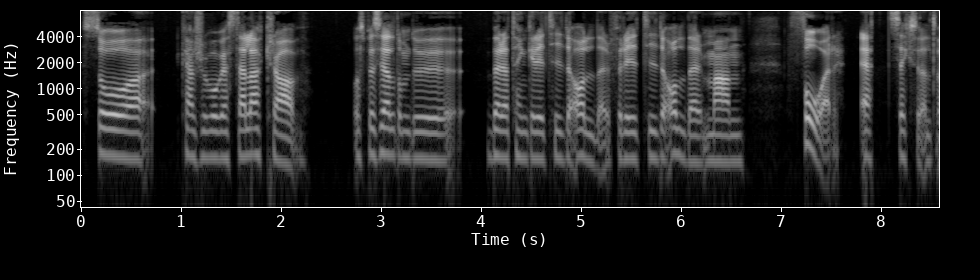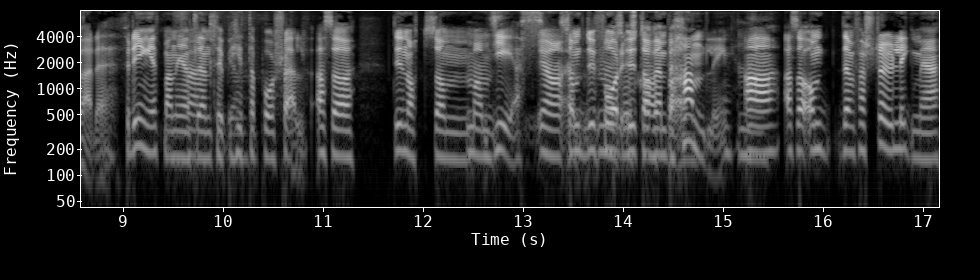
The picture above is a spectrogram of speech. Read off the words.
så kanske du vågar ställa krav. Och speciellt om du börjar tänka dig i tidig ålder. För det är i tidig ålder man får ett sexuellt värde. För det är inget man egentligen typ hittar på själv. Alltså, det är något som Man- ges. ja, som du får som utav en behandling. Mm. Ja, alltså om den första du ligger med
